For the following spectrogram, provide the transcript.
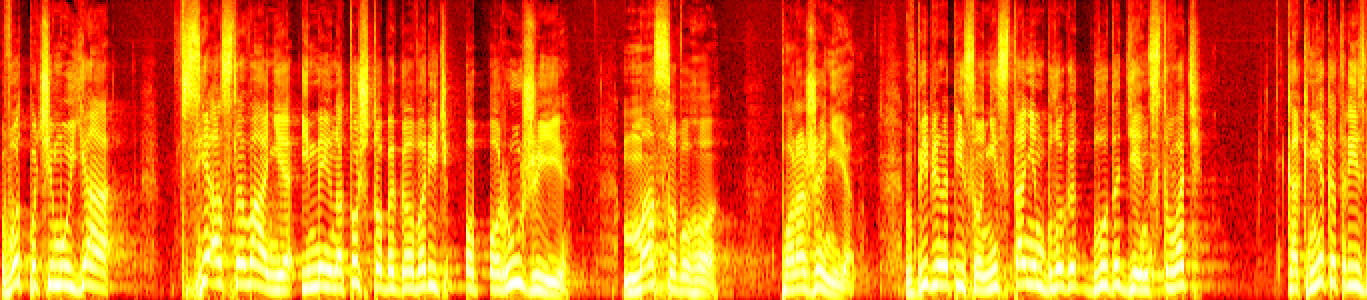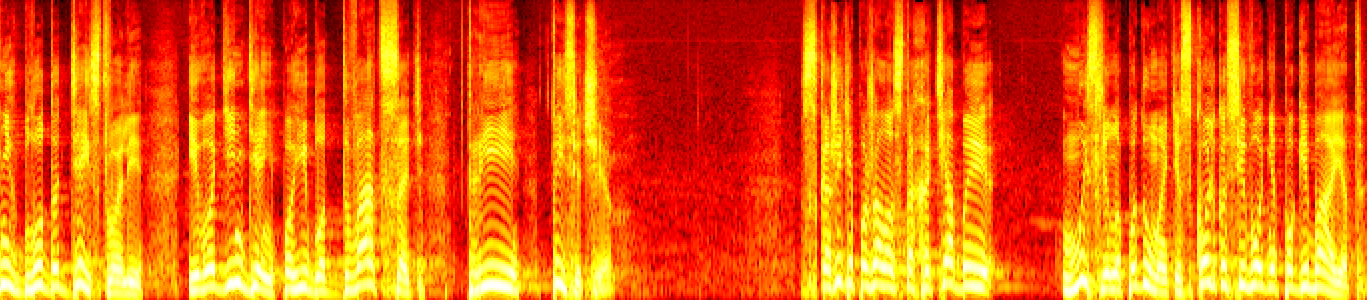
Вот почему я все основания имею на то, чтобы говорить об оружии массового поражения. В Библии написано, не станем блудодействовать, как некоторые из них блудодействовали, и в один день погибло 23 тысячи. Скажите, пожалуйста, хотя бы мысленно подумайте, сколько сегодня погибает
